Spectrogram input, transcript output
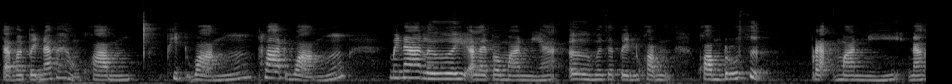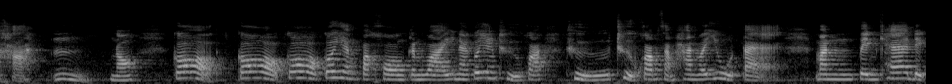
แต่มันเป็นหน้าไปของความผิดหวัง พลาดหวัง ไม่น่าเลยอะไรประมาณนี้เออ มันจะเป็นความความรู้สึก ประมาณนี้นะคะ อืม เนาะ ก็ ก็ ก็ ก็ยังประคองกันไว้นะ ก็ยังถือความ ถือ ถือความสัมพันธ์ไว้อยู่ แต่มันเป็นแค่เด็ก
